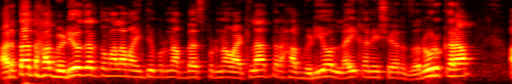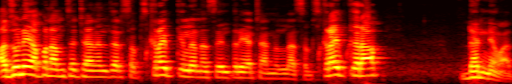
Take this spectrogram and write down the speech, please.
अर्थात हा व्हिडिओ जर तुम्हाला माहितीपूर्ण अभ्यासपूर्ण वाटला तर हा व्हिडिओ लाईक आणि शेअर जरूर करा. अजूनही आपण आमचं चॅनल जर सबस्क्राईब केलं नसेल तर या चॅनलला सबस्क्राईब करा. धन्यवाद.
